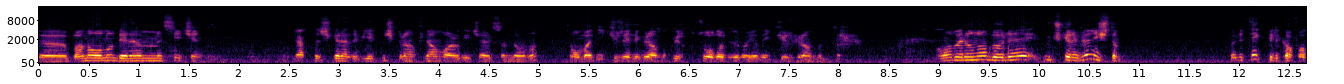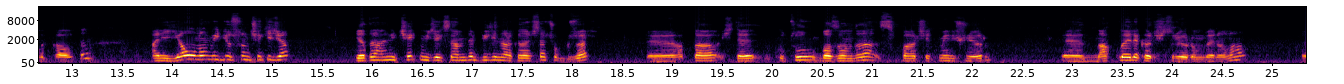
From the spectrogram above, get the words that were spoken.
Ee, bana onun denenmesi için yaklaşık herhalde bir 70 gram falan vardı içerisinde onun. Normalde 250 gramlık bir kutu olabilir o ya da 200 gramlıktır. Ama ben onu böyle 3 kere falan içtim. Böyle tek bir kafalık kaldı. Hani ya onun videosunu çekeceğim ya da hani çekmeyeceksem de bilin arkadaşlar çok güzel. Ee, hatta işte kutu bazında sipariş etmeyi düşünüyorum. Ee, nakla ile karıştırıyorum ben onu. Ee,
